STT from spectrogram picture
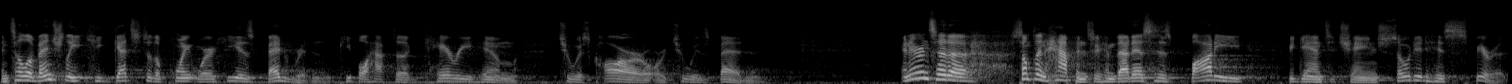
until eventually he gets to the point where he is bedridden. People have to carry him to his car or to his bed. And Aaron said uh, something happened to him that as his body began to change, so did his spirit.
